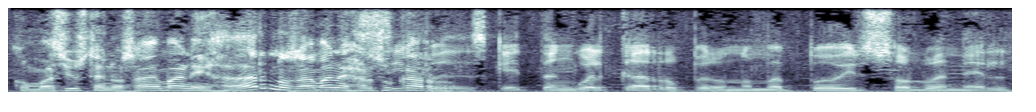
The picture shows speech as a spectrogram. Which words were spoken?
¿cómo así usted no sabe manejar? ¿No sabe manejar su carro? pues, es que ahí tengo el carro, pero no me puedo ir solo en él.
